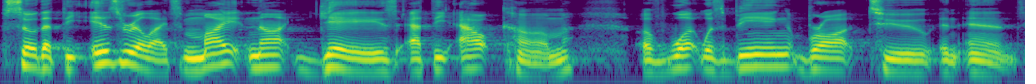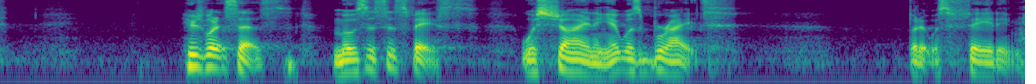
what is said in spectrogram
So that the Israelites might not gaze at the outcome of what was being brought to an end. Here's what it says Moses' face was shining, it was bright, but it was fading,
